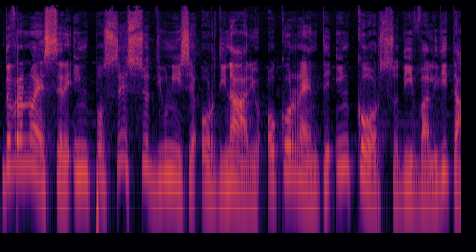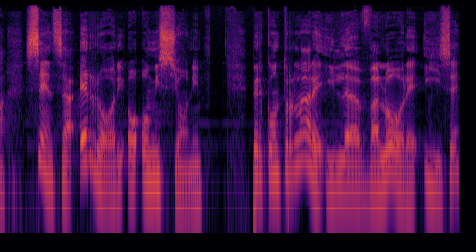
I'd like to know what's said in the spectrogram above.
dovranno essere in possesso di un ISE ordinario o corrente in corso di validità senza errori o omissioni. Per controllare il valore ISE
